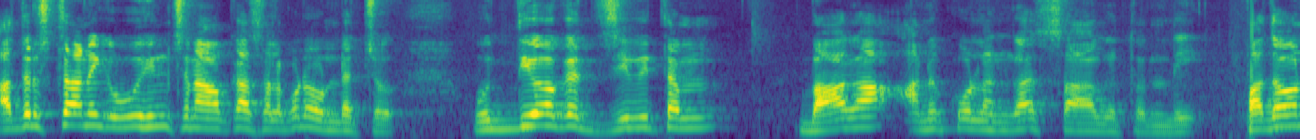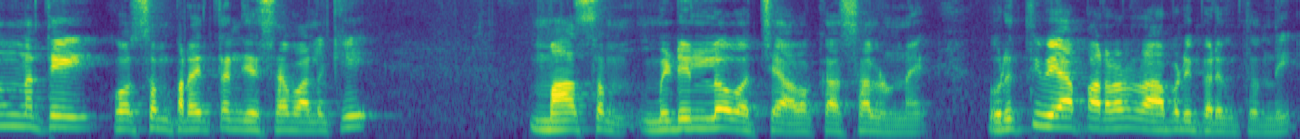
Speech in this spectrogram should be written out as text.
అదృష్టానికి ఊహించిన అవకాశాలు కూడా ఉండొచ్చు. ఉద్యోగ జీవితం బాగా అనుకూలంగా సాగుతుంది. పదోన్నతి కోసం ప్రయత్నం చేసే వాళ్ళకి మాసం మిడిల్లో వచ్చే అవకాశాలు ఉన్నాయి. వృత్తి వ్యాపారాలు రాబడి పెరుగుతుంది.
